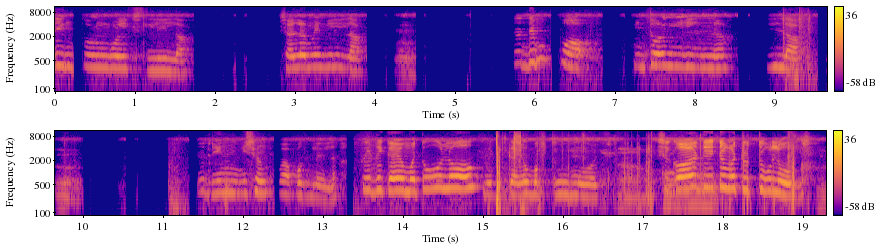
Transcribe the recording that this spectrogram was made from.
din po ang walks nila. Salamin nila. Ito din po. Ito ang nila. Nila. Uh, Ito din isang papaglala. Pwede kayo matulog. Pwede kayo magkumot. uh, Siguro dito matutulog. mm.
